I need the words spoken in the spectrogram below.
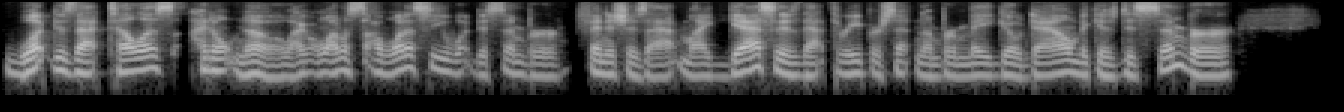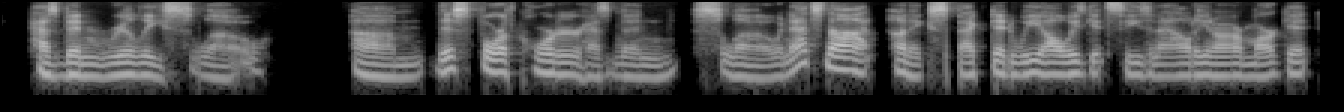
what does that tell us? I don't know. I want to I want to see what December finishes at. My guess is that 3% number may go down because December has been really slow. Um, this fourth quarter has been slow, and that's not unexpected. We always get seasonality in our market.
